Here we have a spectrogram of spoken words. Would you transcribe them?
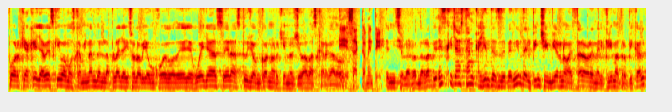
Porque aquella vez que íbamos caminando en la playa y solo había un juego de huellas, eras tú, John Connor, quien nos llevabas cargados. Exactamente. Inicio la ronda rápida. Es que ya están calientes de venir del pinche invierno a estar ahora en el clima tropical.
